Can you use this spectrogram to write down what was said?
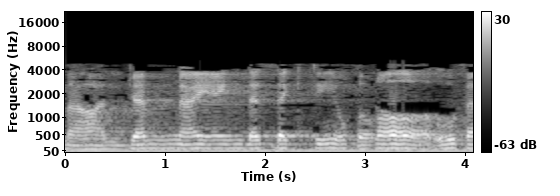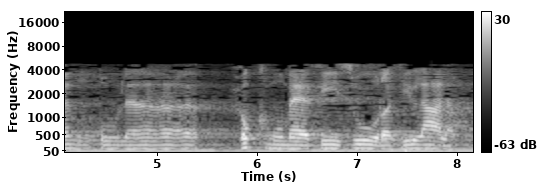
مع الجمع عند السكت يقرأ فانقلا. حكم ما في سورة العلق.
